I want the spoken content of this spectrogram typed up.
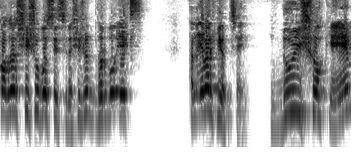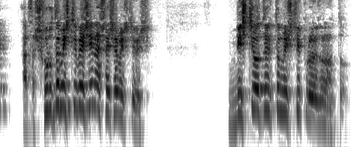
কতজন শিশু উপস্থিত ছিল? শিশু ধরবো এক্স তাহলে এবার কি হচ্ছে? দুইশো কে আচ্ছা শুরুতে মিষ্টি বেশি না শেষে মিষ্টি বেশি? বৃষ্টি অতিরিক্ত মিষ্টি প্রয়োজন হতো।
